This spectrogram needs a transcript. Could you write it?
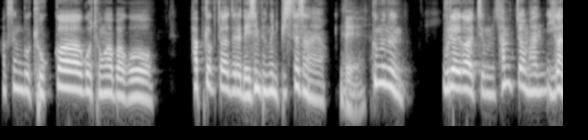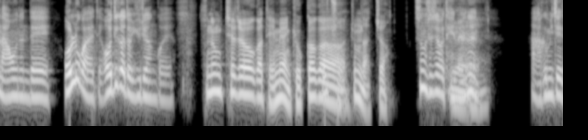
학생부 교과하고 종합하고 합격자들의 내신 평균이 비슷하잖아요. 네. 그러면은 우리 아이가 지금 3.2가 나오는데 어디로 가야 돼? 어디가 더 유리한 거예요? 수능 최저가 되면 교과가 그렇죠. 좀 낫죠. 수능 최저가 되면은 네. 아 그럼 이제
